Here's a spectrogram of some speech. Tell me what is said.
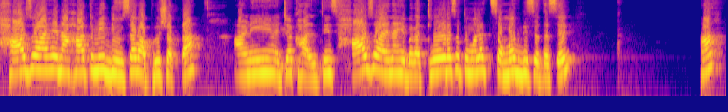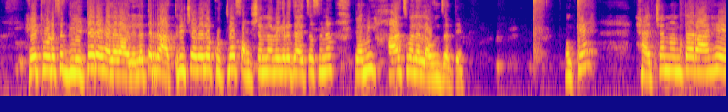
हा जो आहे ना हा तुम्ही दिवसा वापरू शकता. आणि ह्याच्या खालतीच हा जो आहे ना हे बघा थोडस तुम्हाला चमक दिसत असेल. हा? हे थोडस ग्लिटर आहे ह्याला लावलेलं. तर रात्रीच्या वेळेला कुठल्या फंक्शनला वगैरे जायचं असेल ना तेव्हा मी हाच वाला लावून जाते. ओके ह्याच्यानंतर आहे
